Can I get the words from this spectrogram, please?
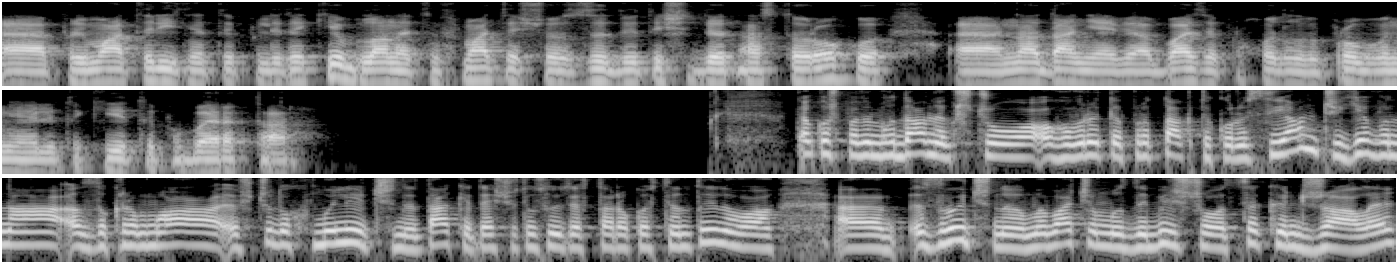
е, приймати різні типи літаків. Була навіть інформація, що з 2019 року е, на даній авіабазі проходили випробування літаки типу Байрактар. Також, пане Богдане, якщо говорити про тактику росіян, чи є вона зокрема щодо Хмельниччини, так і те, що стосується Старокостянтинова, е, звичною ми бачимо здебільшого це кинджали,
